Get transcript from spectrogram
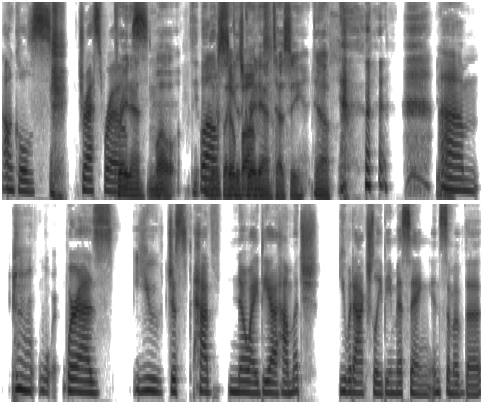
uncle's dress robes. Great aunt. Well, Well- looks like So his great aunt Tessie. Yeah. Yeah. um wh- whereas you just have no idea how much you would actually be missing in some of the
